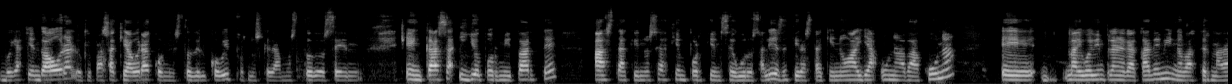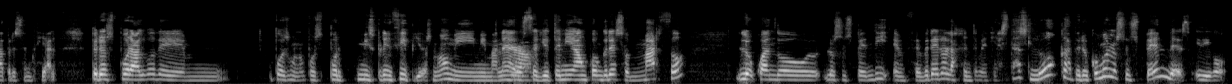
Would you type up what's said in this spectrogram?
voy haciendo ahora. Lo que pasa que ahora con esto del COVID pues nos quedamos todos en, en casa y yo por mi parte hasta que no sea 100% seguro salir, es decir, hasta que no haya una vacuna, eh, My Wedding Planner Academy no va a hacer nada presencial. Pero es por algo de, pues bueno, pues por mis principios, ¿no? Mi, mi manera yeah. de ser. Yo tenía un congreso en marzo lo, cuando lo suspendí en febrero, la gente me decía, estás loca, pero ¿cómo lo suspendes? Y digo,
